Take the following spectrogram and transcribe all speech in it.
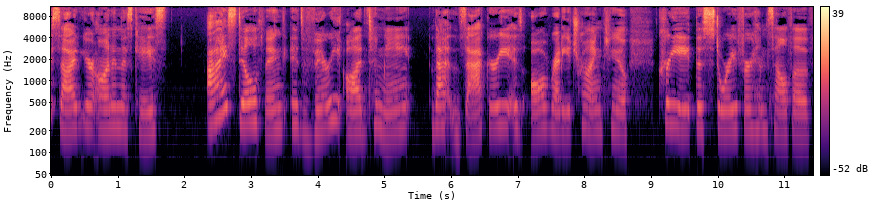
side you're on in this case, I still think it's very odd to me that Zachary is already trying to create this story for himself of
